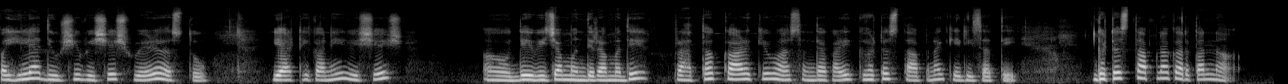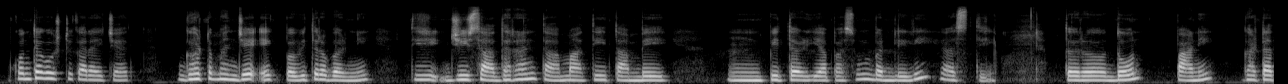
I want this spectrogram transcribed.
पहिल्या दिवशी विशेष वेळ असतो. या ठिकाणी विशेष देवीच्या मंदिरामध्ये प्रातःकाळ किंवा संध्याकाळी घटस्थापना केली जाते. घटस्थापना करताना कोणत्या गोष्टी करायच्या आहेत? घट म्हणजे एक पवित्र बरणी. ती जी साधारणतः माती तांबे पितळ यापासून बनलेली असते. तर दोन पाणी घटात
